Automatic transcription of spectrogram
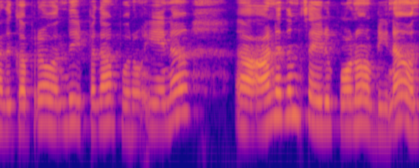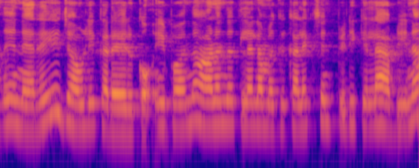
அதுக்கப்புறம் வந்து இப்போ தான் போகிறோம் ஏன்னா ஆனந்தம் சைடு போனோம் அப்படின்னா வந்து நிறைய ஜவுளி கடை இருக்கும். இப்போ வந்து ஆனந்தத்தில் நமக்கு கலெக்ஷன் பிடிக்கல அப்படின்னா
